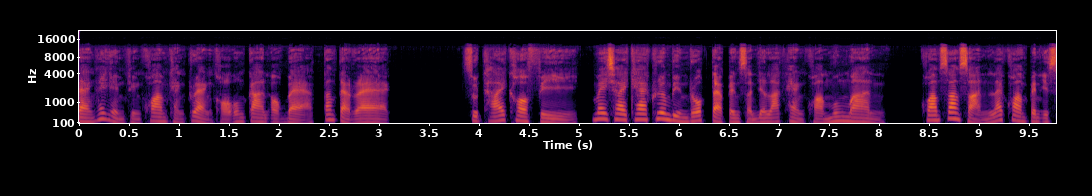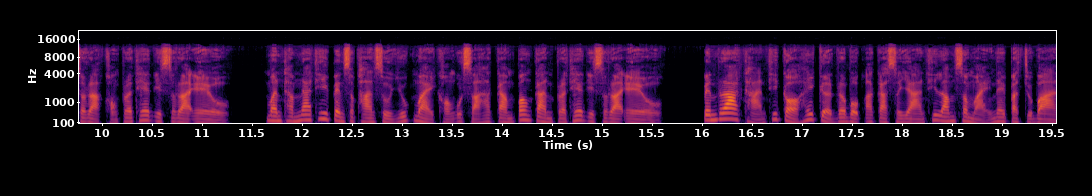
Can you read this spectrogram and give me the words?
ดงให้เห็นถึงความแข็งแกร่งขององค์การออกแบบตั้งแต่แรก สุดท้ายคอฟี ไม่ใช่แค่เครื่องบินรบแต่เป็นสัญลักษณ์แห่งความมุ่งมั่น ความสร้างสรรค์และความเป็นอิสระของประเทศอิสราเอล มันทำหน้าที่เป็นสะพานสู่ยุคใหม่ของอุตสาหกรรมป้องกันประเทศอิสราเอล เป็นรากฐานที่ก่อให้เกิดระบบอากาศยานที่ล้ำสมัยในปัจจุบัน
